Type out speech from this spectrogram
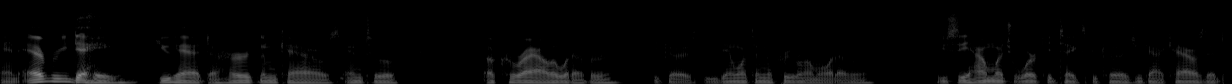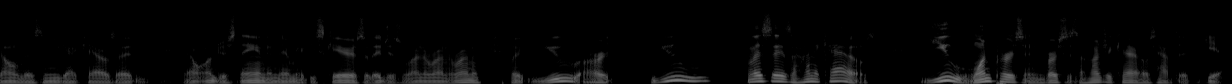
and every day you had to herd them cows into a corral or whatever because you didn't want them to free roam or whatever you see how much work it takes because you got cows that don't listen, you got cows that don't understand and they're maybe scared, so they just running, running, running. But you are you, let's say it's a hundred cows. You, one person versus a hundred cows, have to get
